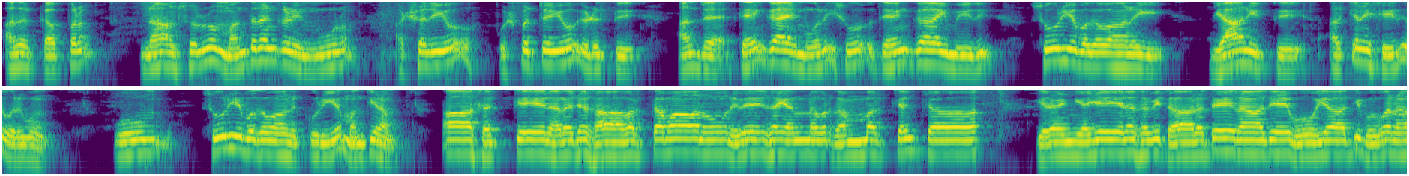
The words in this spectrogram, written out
அதற்கப்புறம் நான் சொல்லும் மந்திரங்களின் மூலம் அக்ஷதையோ புஷ்பத்தையோ எடுத்து அந்த தேங்காய் மூலை சூ தேங்காய் மீது சூரிய பகவானை தியானித்து அர்ச்சனை செய்து வருவோம். ஓம் சூரிய பகவானுக்குரிய மந்திரம். ஆ சத்தே நரஜசா வர்த்தமானோ நிவேசயன்னவர் சம்மர்ச்சஞ்சா இரண்யஜேன சவிதாரதேனா தேவோ யாதி புவனா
